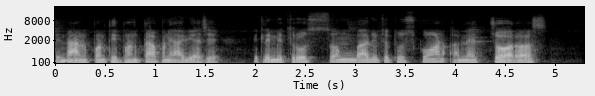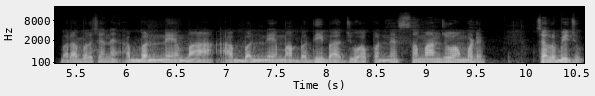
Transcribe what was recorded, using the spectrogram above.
જે નાનપણથી ભણતા આપણે આવ્યા છે. એટલે મિત્રો સમબાજુ ચતુષ્કોણ અને ચોરસ. બરાબર છે ને? આ બંનેમાં આ બંનેમાં બધી બાજુ આપણને સમાન જોવા મળે. ચલો બીજું.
